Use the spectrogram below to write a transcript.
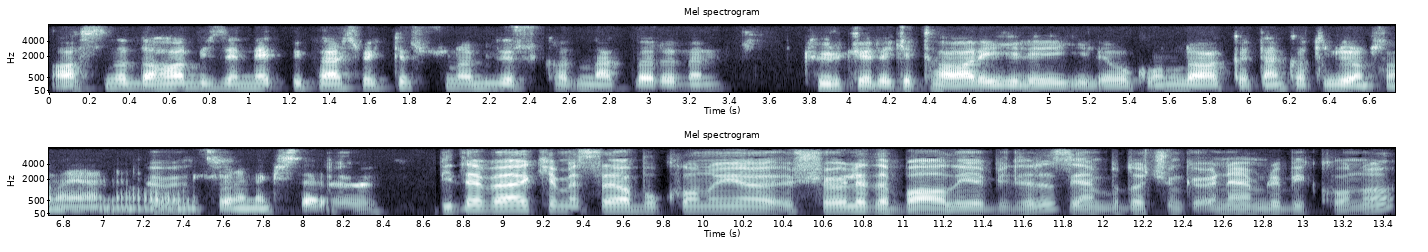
aslında daha bize net bir perspektif sunabilir kadın haklarının Türkiye'deki tarihiyle ilgili. O konuda hakikaten katılıyorum sana yani. Evet. Onu söylemek isterim. Evet. Bir de belki mesela bu konuyu şöyle de bağlayabiliriz. Yani bu da çünkü önemli bir konu.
